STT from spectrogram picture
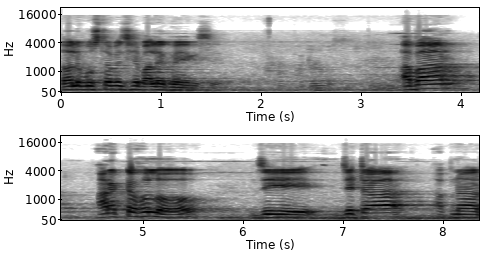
তাহলে বুঝতে হবে সে বালেক হয়ে গেছে। আবার আরেকটা হলো যে যেটা আপনার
